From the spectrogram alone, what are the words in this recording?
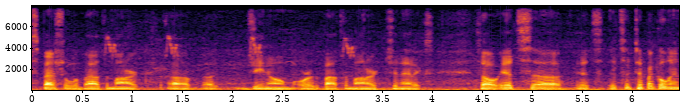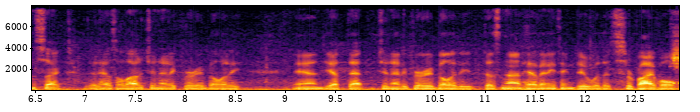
special about the monarch uh, uh, genome or about the monarch genetics. So it's, uh, it's, it's a typical insect. It has a lot of genetic variability, and yet that genetic variability does not have anything to do with its survival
